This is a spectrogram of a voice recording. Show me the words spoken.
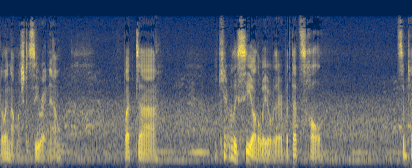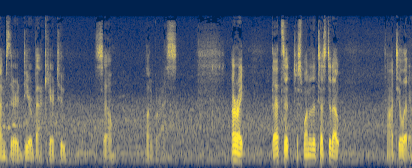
Really not much to see right now. But uh, you can't really see all the way over there, but that's Hull. Sometimes there are deer back here too. So, a lot of grass. Alright, that's it. Just wanted to test it out. Talk to you later.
